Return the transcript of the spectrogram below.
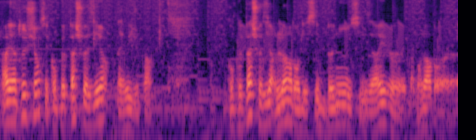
Alors il y a un truc chiant, c'est qu'on peut pas choisir... Ah oui, je parle. Qu'on peut pas choisir l'ordre de ces bonus. Ils arrivent euh, dans l'ordre euh,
